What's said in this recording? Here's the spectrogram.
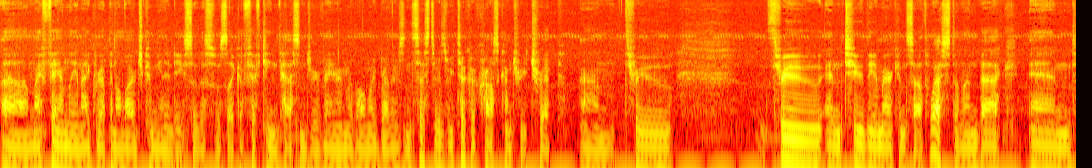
uh, my family and I grew up in a large community. So this was like a 15 passenger van with all my brothers and sisters. We took a cross country trip um, through through and to the American Southwest and then back. And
